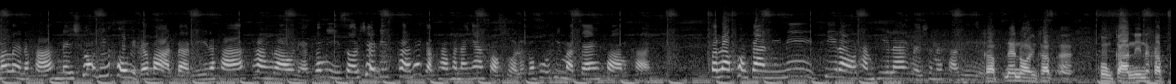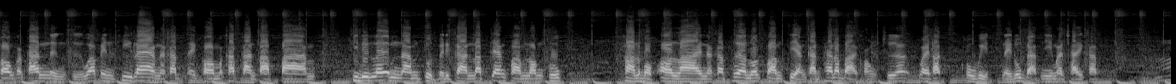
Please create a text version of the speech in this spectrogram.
มากเลยนะคะ ในช่วงที่โควิดระบาดแบบนี้นะคะ ทางเราเนี่ยก็มีโซเชียลดิส a ทนให้กับทางพนักงานสอบสวนแล้วก็ผู้ที่มาแจ้งความค่ะ สำหรับโครงการนี้นี่ที่เราทำที่แรกเลยใช่ไหมคะพี่ ครับแน่นอนครับอะโครงการนี้นะครับกองกับการหนึ่งถือว่าเป็นที่แรกนะครับในกองบังคับการปราบปรามที่ได้เริ่มนำจุดบริการรับแจ้งความร้องทุกข์ผ่านระบบออนไลน์นะครับเพื่อลดความเสี่ยงการแพร่ระบาดของเชื้อไวรัสโควิด ในรูปแบบนี้มาใช้ครับ อื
